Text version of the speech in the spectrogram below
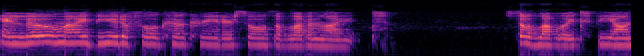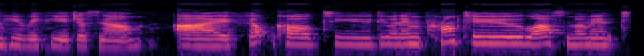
Hello, my beautiful co-creator souls of love and light. So lovely to be on here with you just now. I felt called to do an impromptu last moment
